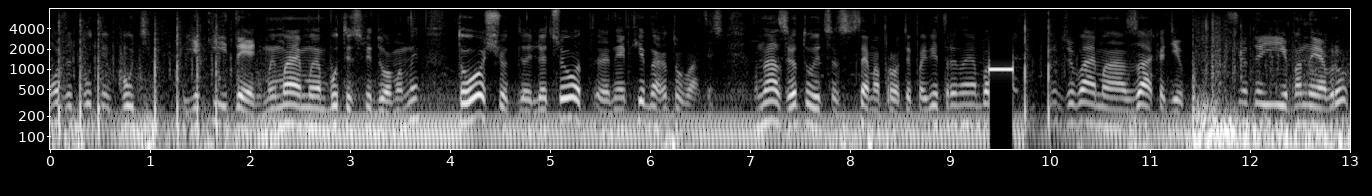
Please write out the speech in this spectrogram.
можуть бути в будь-який день. Ми маємо бути свідомими того, що для цього е, необхідно готуватись. У нас готується система протиповітряної оборони. Вживаємо заходів щодо її маневру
